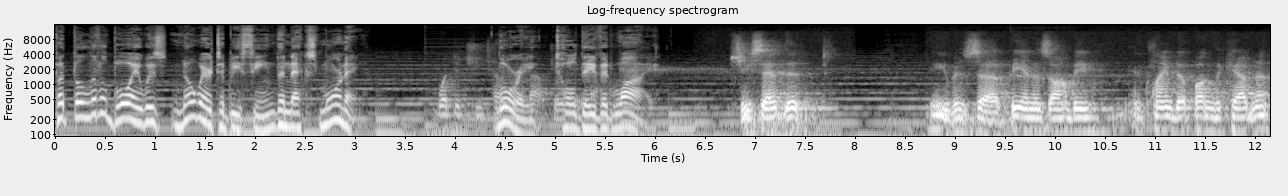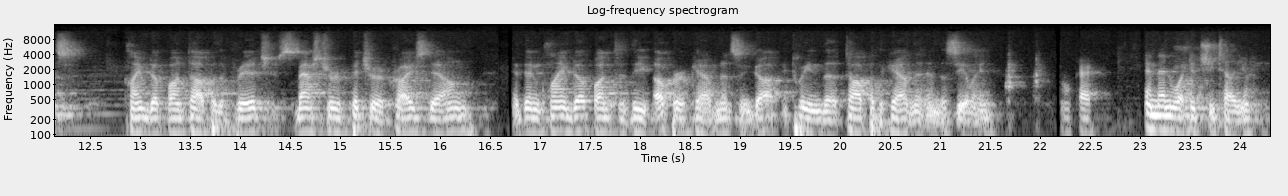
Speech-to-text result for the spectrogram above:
but the little boy was nowhere to be seen the next morning. What did she tell Lori told David why. She said that he was uh, being a zombie and climbed up on the cabinets, climbed up on top of the fridge, smashed her picture of Christ down, and then climbed up onto the upper cabinets and got between the top of the cabinet and the ceiling. Okay. And then what did she tell you?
